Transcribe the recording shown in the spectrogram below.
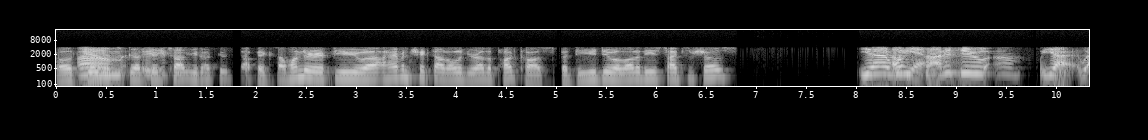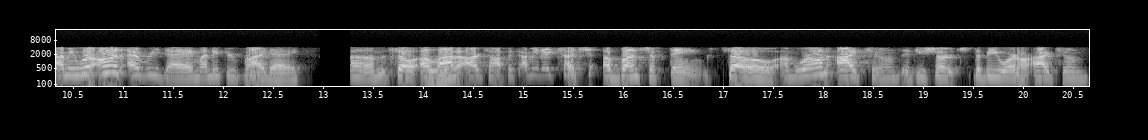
Oh, it's good. Um, it's good. Good if top. You got good topics. I wonder if you. Uh, I haven't checked out all of your other podcasts, but do you do a lot of these types of shows? Yeah, Oh, we yeah. try to do um yeah, I mean we're on every day, Monday through Friday. Um, so a Mhm. lot of our topics, I mean, they touch a bunch of things. So um, we're on iTunes. If you search the B word on iTunes,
